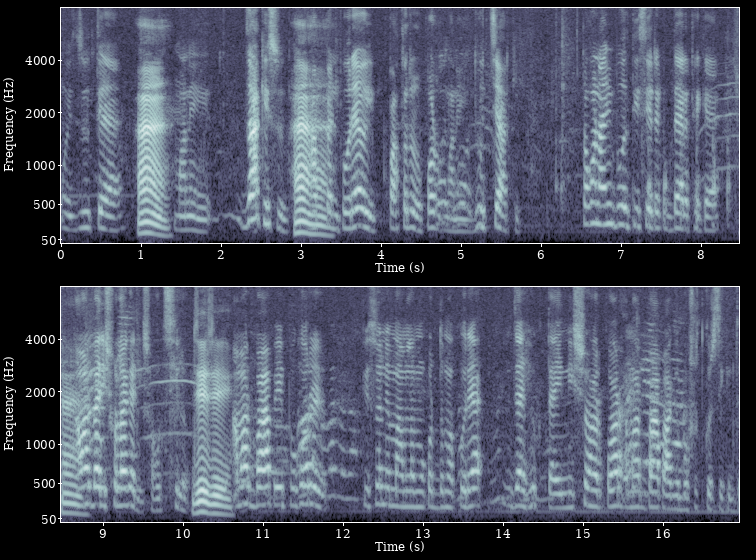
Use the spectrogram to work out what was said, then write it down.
ওই জুতা হ্যাঁ। মানে যা কিছু হ্যাঁ, হাফ হ্যাঁ। প্যান্ট পরে ওই পাথরের উপর মানে ধুচ্ছে আর কি। তখন আমি বলতেছি এটা দাঁড়ে থেকে। হ্যাঁ। আমার বাড়ি সোলাগাড়ি শহর ছিল। জি জি। আমার বাপ এই পুকুরের পিছনে মামলা মোকদ্দমা করে যাই হোক তাই নিঃস্ব হওয়ার পর আমার বাপ আগে বসত করছে কিন্তু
